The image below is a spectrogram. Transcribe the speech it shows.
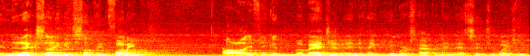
And the next thing is something funny. Uh, if you can imagine anything humorous happening in that situation,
